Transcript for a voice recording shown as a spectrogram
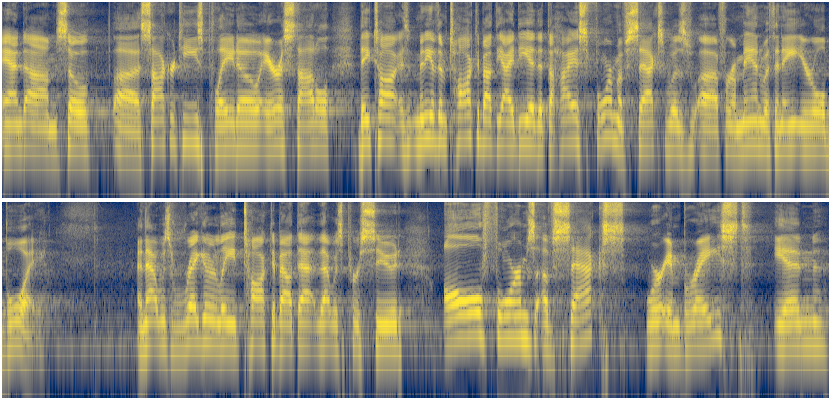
And um, so uh, Socrates, Plato, Aristotle, they talk, many of them talked about the idea that the highest form of sex was uh, for a man with an eight year old boy. And that was regularly talked about, that, that was pursued. All forms of sex were embraced in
